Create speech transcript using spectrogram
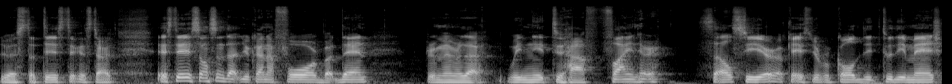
your statistic start. It's still something that you can afford, but then remember that we need to have finer cells here. Okay, so you recall the 2D mesh,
